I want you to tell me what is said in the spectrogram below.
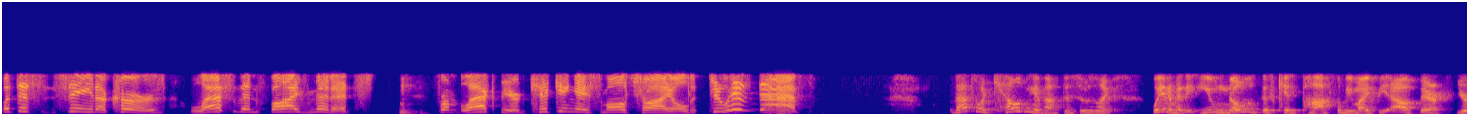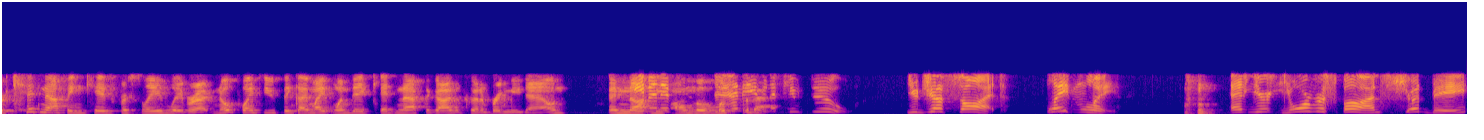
but this scene occurs less than five minutes from Blackbeard kicking a small child to his death. That's what killed me about this. It was like, wait a minute, you know that this kid possibly might be out there. You're kidnapping kids for slave labor. At no point do you think I might one day kidnap the guy that's going to bring me down and not even be on the look and for even that. if you do, you just saw it blatantly, and your your response should be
